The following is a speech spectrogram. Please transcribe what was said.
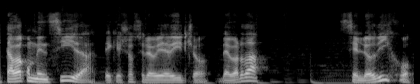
estaba convencida de que yo se lo había dicho de verdad. Se lo dijo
